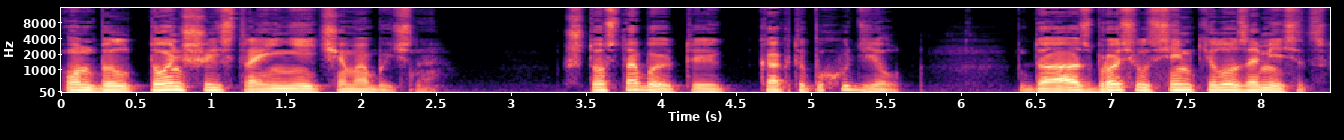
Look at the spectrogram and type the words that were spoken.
Он был тоньше и стройнее, чем обычно. «Что с тобой? Ты как-то похудел?» «Да, сбросил семь кило за месяц.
